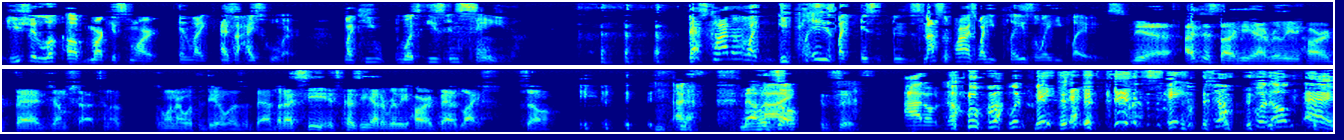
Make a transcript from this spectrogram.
you should look up Marcus Smart and like as a high schooler. Like he was, he's insane. That's kind of like he plays like it's, it's not surprised why he plays the way he plays. Yeah, I just thought he had really hard, bad jump shots, and I was wondering what the deal was with that. But I see it's because he had a really hard, bad life. So I, now it's I- all it sits. I don't know if I would make that same jump, but okay.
